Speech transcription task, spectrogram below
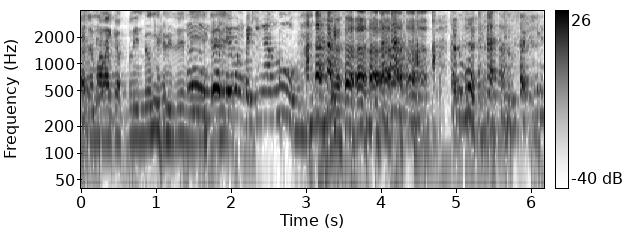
Ada malaikat pelindungnya di sini. Enggak sih emang backingan lu. aduh, aduh sakit.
